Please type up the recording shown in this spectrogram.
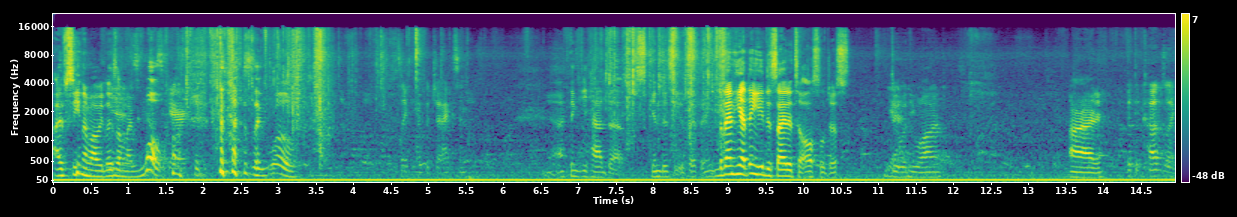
I've seen him how he looks. Yeah, I'm like whoa. scary. it's like whoa. It's like Michael Jackson. Yeah, I think he had that skin disease. I think, but then he I think he decided to also just do what he wanted. Alrighty. But the Cubs like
